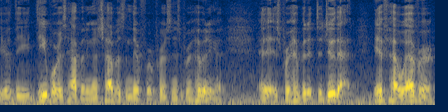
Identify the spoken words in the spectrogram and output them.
You know, the dibor is happening on Shabbos, and therefore a person is prohibiting it is prohibited to do that. If, however,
